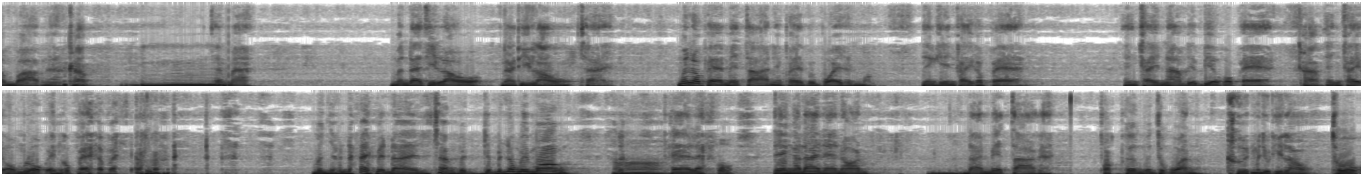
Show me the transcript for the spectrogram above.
ลำบากนะครับอืมใช่ไหมมันได้ที่เรา ได้ที่เรา ใช่เมื่อเราแผ่เมตตาเนี่ยแผ่บ่อยๆท่านบอกยังเห็นใครก็แผ่เห็นใครหน้าเบี้ยวๆก็แผ่ครับเห็นใครอมโลกเองก็แผ่ไป มันจะได้ไม่ได้ช่างเป็นจะไม่ต้องไปมองอ๋อแผ่แล้วเองก็ได้แน่นอน ได้เมตตาไงเพราะเพิ่มขึ้นทุกวันคลื่นมันอยู่ที่เรา ถูก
